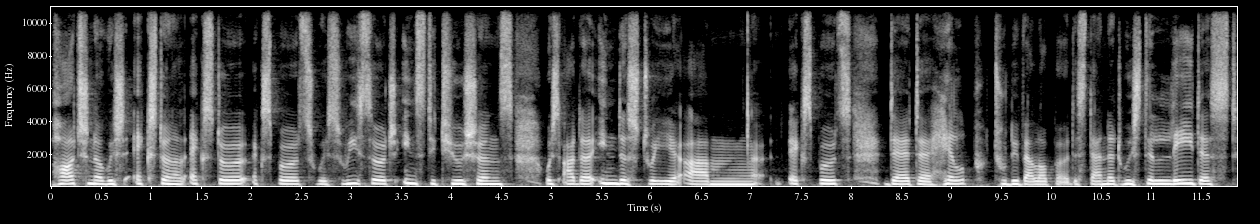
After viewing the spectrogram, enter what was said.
partner with external exter- experts, with research institutions, with other industry um, experts that uh, help to develop uh, the standard with the latest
